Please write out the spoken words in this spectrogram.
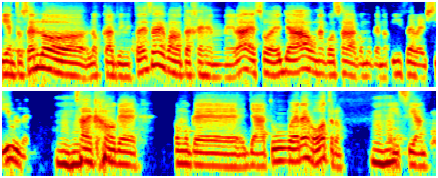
Y entonces los, los calvinistas dicen que cuando te regenera, eso es ya una cosa como que no, irreversible. Ujú, ¿Sabes? Como que, como que ya tú eres otro. ujú, Y si antes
